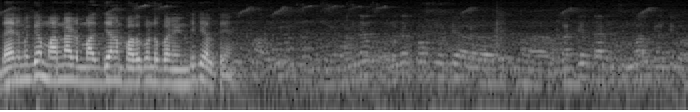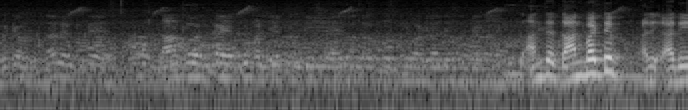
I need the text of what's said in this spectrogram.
డైనమిక్గా మర్నాడు మధ్యాహ్నం పదకొండు పన్నెండుకి వెళ్తాయి. అంతే దాన్ని బట్టి అది అది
